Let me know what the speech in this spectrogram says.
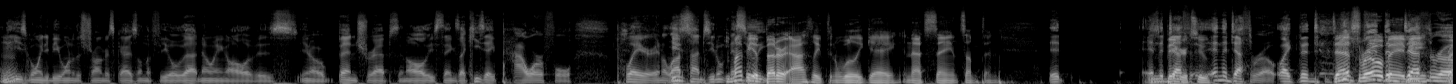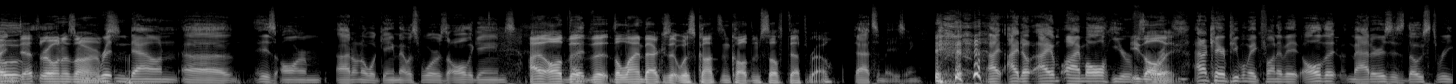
Mm-hmm. he's going to be one of the strongest guys on the field without knowing all of his, you know, bench reps and all these things. Like he's a powerful player, and a lot he's, of times you don't. He might be a better athlete than Willie Gay, and that's saying something. It in the death in the death row, like the death row, the baby, death row, death row on his arms, written down uh, his arm. I don't know what game that was for. It was all the games. I all the, I, the the linebackers at Wisconsin called themselves death row. That's amazing. I, I don't. I'm I'm all here. He's for all it. in. I don't care if people make fun of it. All that matters is those three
